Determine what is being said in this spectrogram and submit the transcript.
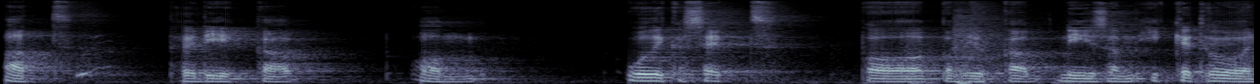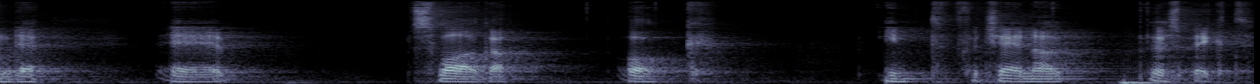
att predika om olika sätt på, på vilka ni som icke-troende är svaga och inte förtjänar respekt.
